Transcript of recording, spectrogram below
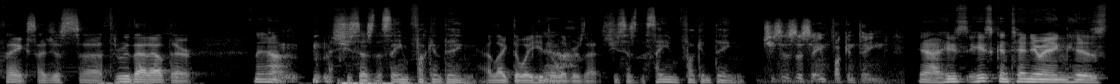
thanks. I just uh, threw that out there. Yeah. She says the same fucking thing. I like the way he Yeah. delivers that. She says the same fucking thing. She says the same fucking thing. Yeah, he's he's continuing his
